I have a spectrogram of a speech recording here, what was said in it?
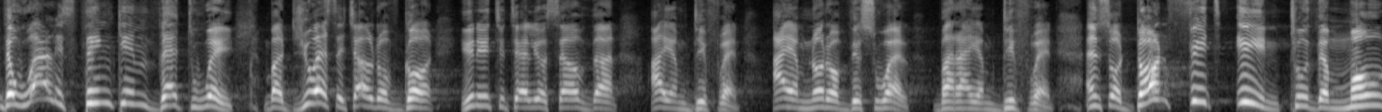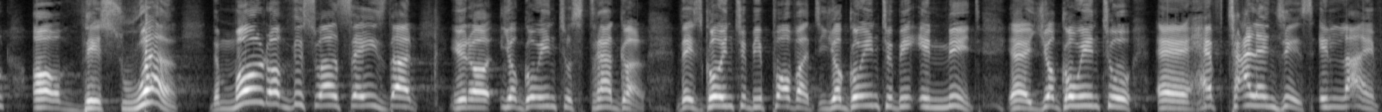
The world is thinking that way, but you, as a child of God, you need to tell yourself that I am different. I am not of this world but I am different. And so don't fit into the mold of this world. The mold of this world says that, you know, you're going to struggle. There's going to be poverty. You're going to be in need. Uh, you're going to uh, have challenges in life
